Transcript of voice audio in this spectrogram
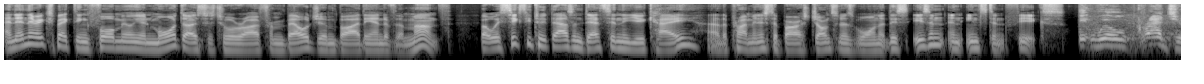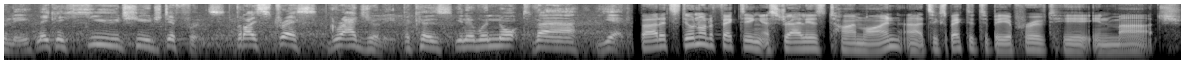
And then they're expecting 4 million more doses to arrive from Belgium by the end of the month. But with 62,000 deaths in the UK, uh, the Prime Minister Boris Johnson has warned that this isn't an instant fix. It will gradually make a huge, huge difference. But I stress gradually because, you know, we're not there yet. But it's still not affecting Australia's timeline. Uh, it's expected to be approved here in March.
